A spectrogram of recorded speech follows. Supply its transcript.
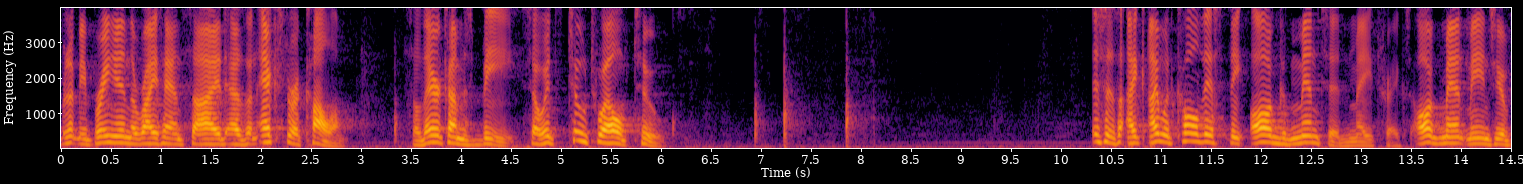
let me bring in the right-hand side as an extra column. So there comes B. So it's 212, 2. This is, I, I would call this the augmented matrix. Augment means you've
